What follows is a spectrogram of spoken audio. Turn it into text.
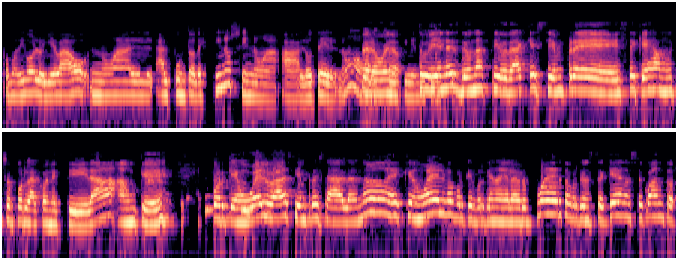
como digo, lo he llevado no al, al punto destino, sino a- al hotel, ¿no? O Pero bueno, tú vienes turístico. de una ciudad que siempre se queja mucho por la conectividad, aunque porque en Huelva siempre se habla, no, es que en Huelva, porque, porque no hay el aeropuerto, porque no sé qué, no sé cuánto,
